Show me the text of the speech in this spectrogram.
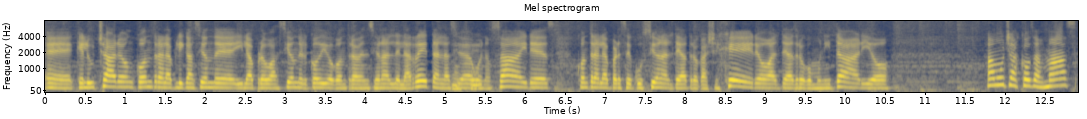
eh, que lucharon contra la aplicación de, y la aprobación del Código Contravencional de la Reta en la ciudad de. Buenos Aires, contra la persecución al teatro callejero, al teatro comunitario, a muchas cosas más,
